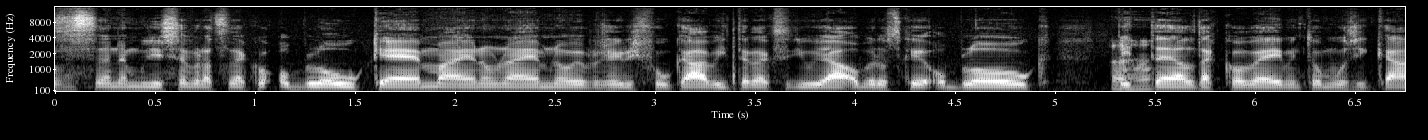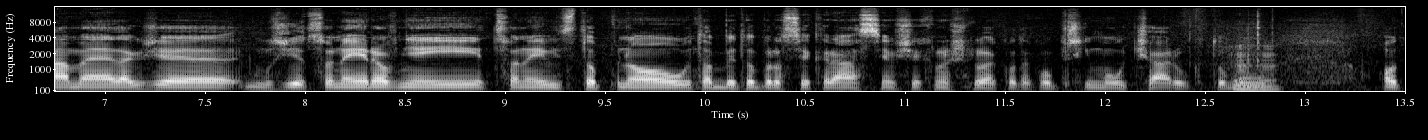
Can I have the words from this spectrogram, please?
zase nemůžeš se vracet jako obloukem a jenom najemnou, protože když fouká vítr, tak se ti udělá obrovský oblouk, Aha. pytel takovej, my tomu říkáme, takže musíš jet co nejrovněji, co nejvíc topnout, aby to prostě krásně všechno šlo jako takovou přímou čáru k tomu Mhm. od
